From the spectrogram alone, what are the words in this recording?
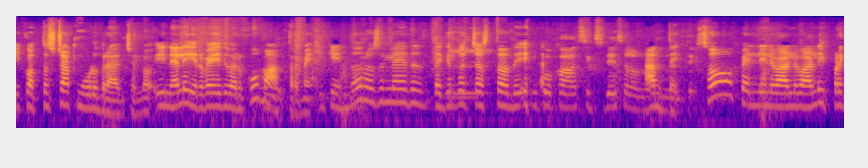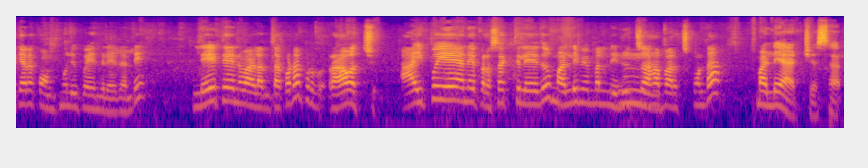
ఈ కొత్త స్టాక్ మూడు బ్రాంచుల్లో. ఈ నెల ఇరవై ఐదు వరకు మాత్రమే. ఇంకెన్నో రోజులు లేదు దగ్గరికి వచ్చేస్తుంది. ఇంకొక సిక్స్ డేస్ అంతే. సో పెళ్ళిళ్ళ వాళ్ళు వాళ్ళు ఇప్పటికైనా కొంకుములిపోయింది లేదండి. లేట్ అయిన వాళ్ళంతా కూడా ఇప్పుడు రావచ్చు. అయిపోయే అనే ప్రసక్తి లేదు. మళ్ళీ మిమ్మల్ని నిరుత్సాహపరచకుండా మళ్ళీ యాడ్ చేశారు.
